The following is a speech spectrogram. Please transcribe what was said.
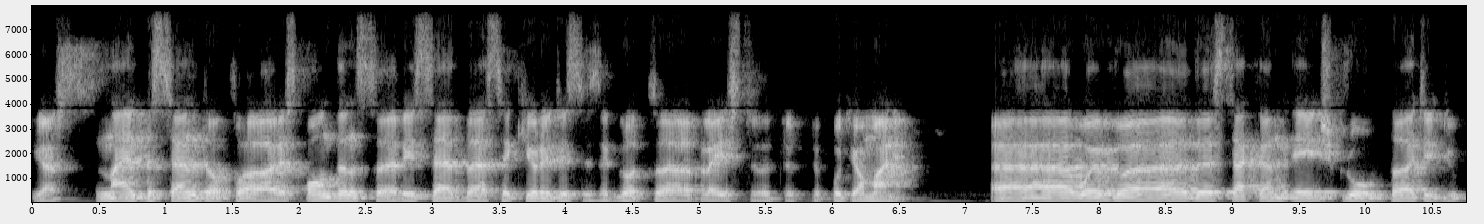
yes, 9% of respondents, they said securities is a good place to, to, to put your money. With uh, the second age group, 30 to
